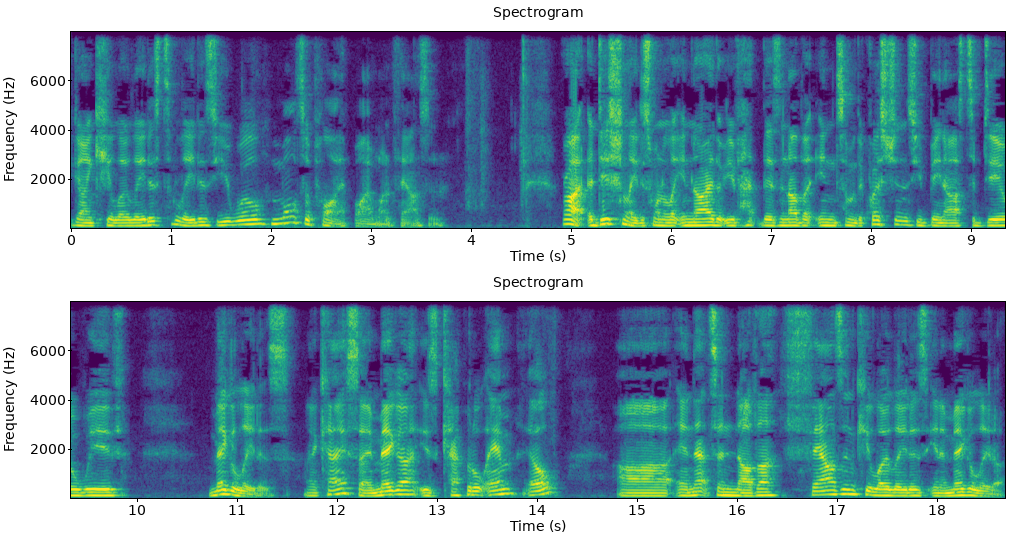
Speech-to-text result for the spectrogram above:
you're going kiloliters to liters, you will multiply by 1,000. Right, additionally, just want to let you know that you've had, there's another, in some of the questions, you've been asked to deal with megaliters. Okay, so mega is capital M, L, uh, and that's another 1,000 kiloliters in a megaliter.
